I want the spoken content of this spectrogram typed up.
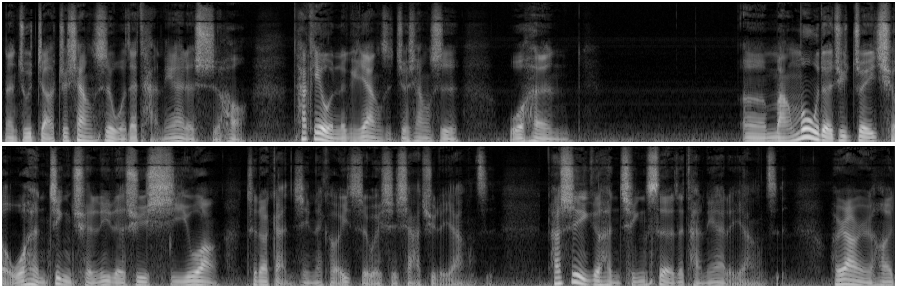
男主角，就像是我在谈恋爱的时候，他给我那个样子，就像是我很呃盲目的去追求，我很尽全力的去希望这段感情能够一直维持下去的样子。他是一个很青涩在谈恋爱的样子，会让人会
